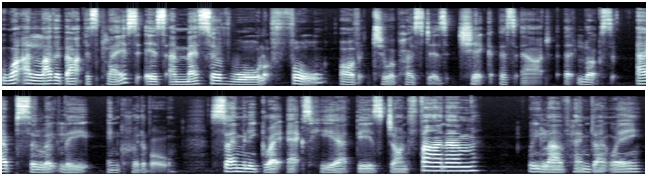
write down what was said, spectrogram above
What I love about this place is a massive wall full of tour posters. Check this out. It looks absolutely incredible. So many great acts here. There's John Farnham. We love him, don't we?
